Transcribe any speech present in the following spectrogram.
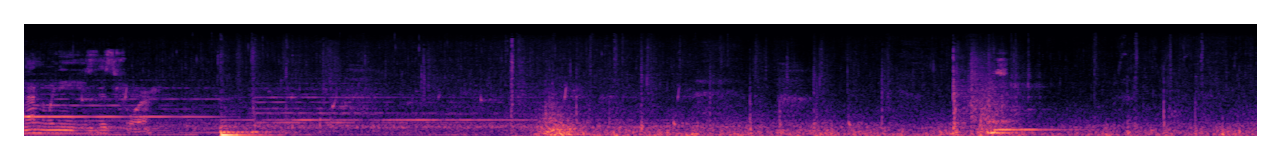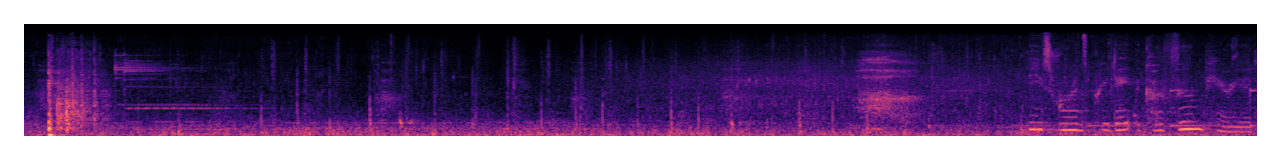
none we need to use this for. These ruins predate the Kofun period.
